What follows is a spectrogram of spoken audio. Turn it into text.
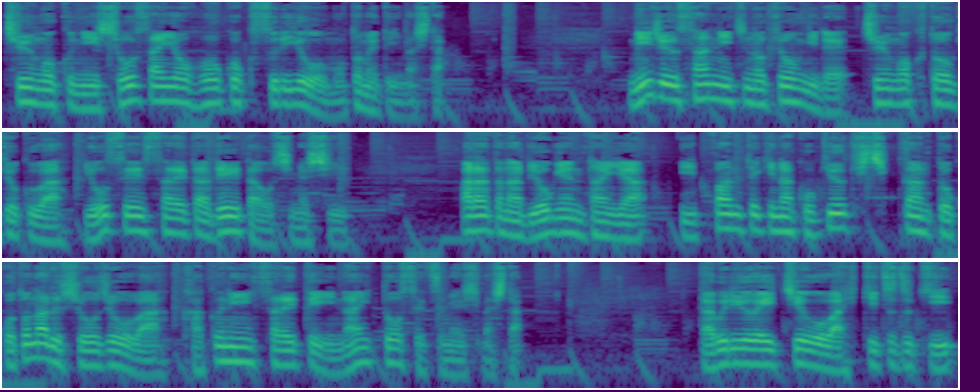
中国に詳細を報告するよう求めていました。23日の協議で中国当局は要請されたデータを示し、新たな病原体や一般的な呼吸器疾患と異なる症状は確認されていないと説明しました。WHO は引き続き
